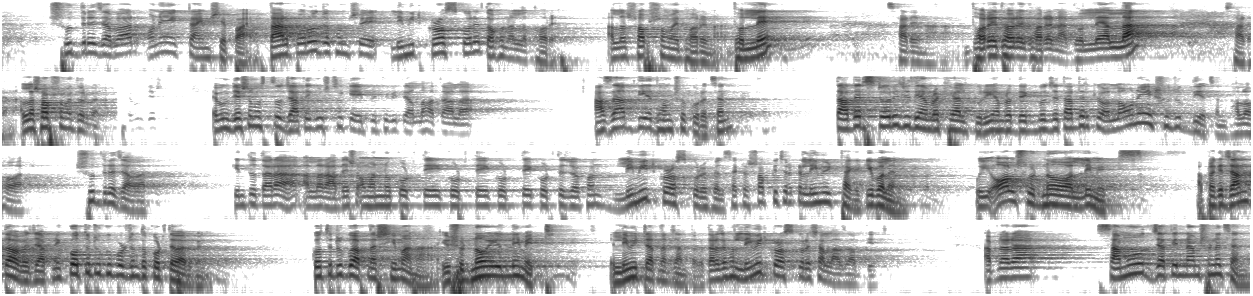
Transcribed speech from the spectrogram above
শুধরে যাবার অনেক টাইম সে পায়। তারপরও যখন সে লিমিট ক্রস করে, তখন আল্লাহ ধরেন। আল্লাহ সব সময় ধরে না। ধরলে ছাড়ে না। ধরে ধরে ধরে না। ধরলে আল্লাহ ছাড়ে না। আল্লাহ সব সময় ধরবে না। এবং যে সমস্ত জাতিগোষ্ঠীকে এই পৃথিবীতে আল্লাহ তাআলা আজাব দিয়ে ধ্বংস করেছেন। তাদের স্টোরি যদি আমরা খেয়াল করি, আমরা দেখব যে তাদেরকে আল্লাহ অনেক সুযোগ দিয়েছেন ভালো হওয়ার, শুধরে যাওয়ার। কিন্তু তারা আল্লাহর আদেশ অমান্য করতে করতে করতে করতে যখন লিমিট ক্রস করে ফেলছে, একটা সব কিছুর একটা লিমিট থাকে, কি বলেন? We all should know all limits আপনাকে জানতে হবে যে আপনি কতটুকু পর্যন্ত করতে পারবেন। কতটুকু আপনার সীমানা? You should know your limit লিমিটটা আপনার জানতে হবে। তারা যখন লিমিট ক্রস করেছে, আল্লাহ আজাব দিয়েছে। আপনারা সামুদ জাতির নাম শুনেছেন?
